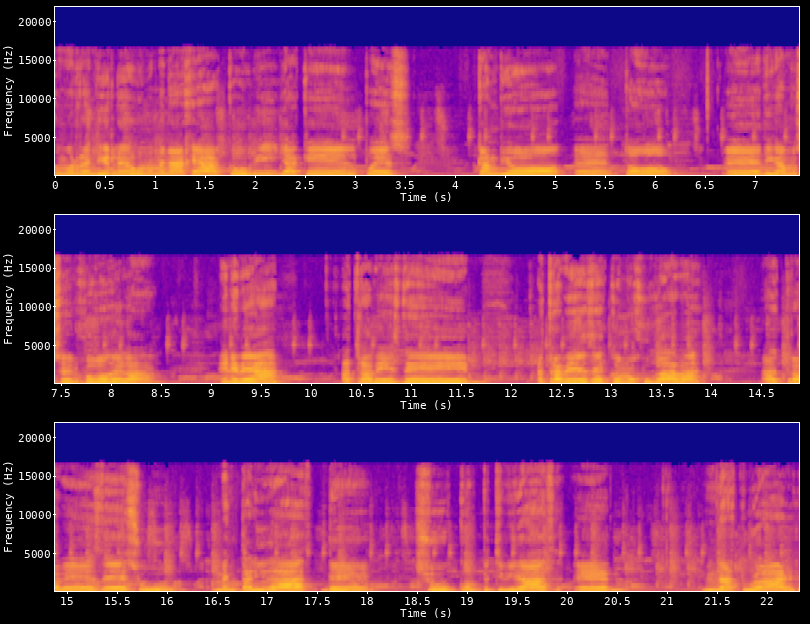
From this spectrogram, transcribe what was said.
como rendirle un homenaje a Kobe, ya que él pues cambió eh, todo, eh, digamos, el juego de la NBA a través de a través de cómo jugaba, a través de su mentalidad, de su competitividad eh, natural,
